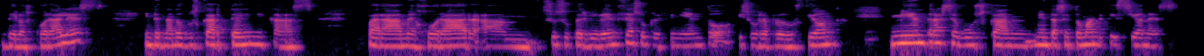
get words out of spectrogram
de, los corales, intentando buscar técnicas para mejorar su supervivencia, su crecimiento y su reproducción, mientras se buscan, mientras se toman decisiones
